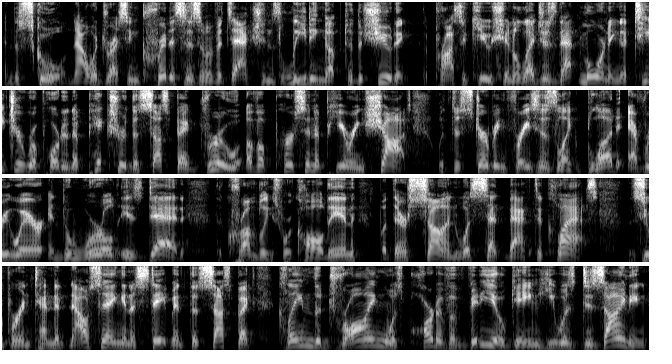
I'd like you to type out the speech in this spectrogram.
And the school now addressing criticism of its actions leading up to the shooting. The prosecution alleges that morning a teacher reported a picture the suspect drew of a person appearing shot with disturbing phrases like blood everywhere and the world is dead. The Crumbleys were called in, but their son was sent back to class. The superintendent now saying in a statement the suspect claimed the drawing was part of a video game he was designing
